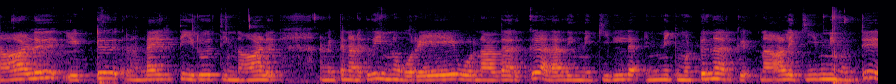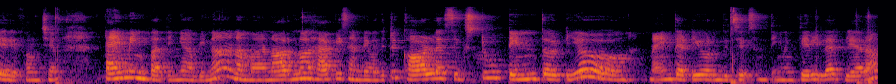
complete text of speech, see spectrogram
நாலு எட்டு ரெண்டாயிரத்தி இருபத்தி நாலு அன்றைக்கு தான் நடக்குது. இன்னும் ஒரே ஒரு நாள் தான் இருக்குது அதாவது இன்றைக்கி இல்லை இன்றைக்கி மட்டும்தான் இருக்குது நாளைக்கு ஈவினிங் வந்துட்டு ஃபங்க்ஷன் டைமிங் பார்த்தீங்க அப்படின்னா நம்ம நார்மலாக ஹாப்பி சண்டே வந்துட்டு காலைல சிக்ஸ் டு டென் தேர்ட்டியோ நைன் தேர்ட்டியோ இருந்துச்சு. சம்திங் எனக்கு தெரியல கிளியராக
